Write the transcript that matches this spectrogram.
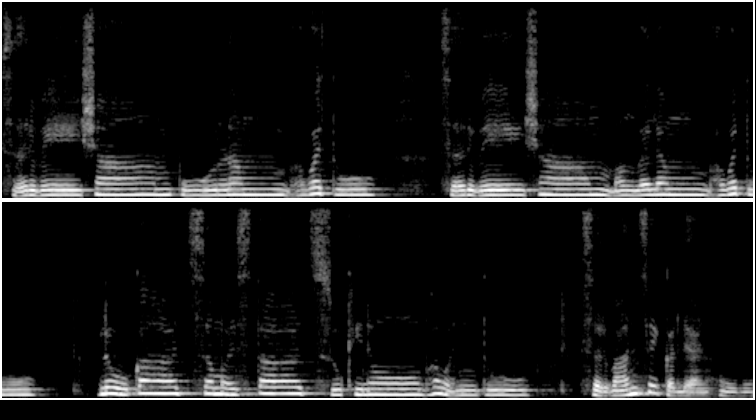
सर्वेषां पूर्णं भवतु सर्वेषां मङ्गलं भवतु लोकात् समस्तात् सुखिनो भवन्तु सर्वांचे कल्याण होवो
